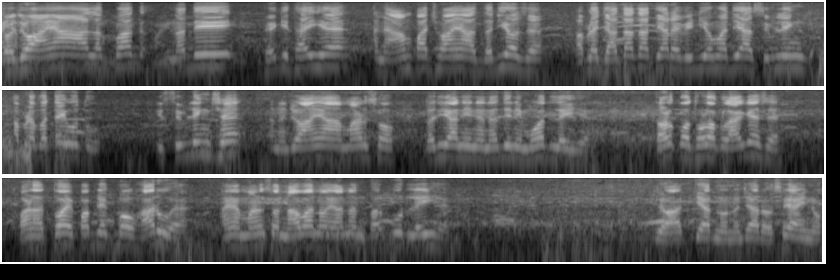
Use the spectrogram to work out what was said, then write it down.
તો જો અહીંયા લગભગ નદી ભેગી થઈ છે અને આમ પાછો અહીંયા દરિયો છે. આપણે જતા હતા ત્યારે વિડીયોમાં જે આ શિવલિંગ આપણે બતાવ્યું હતું એ શિવલિંગ છે અને જો અહીંયા માણસો દરિયાની ને નદીની મોજ લઈ છે. તડકો થોડોક લાગે છે, પણ તોય પબ્લિક બહુ સારું છે. અહીંયા માણસો નાવાનો આનંદ ભરપૂર લઈ છે. જો અત્યારનો નજારો છે અહીંનો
